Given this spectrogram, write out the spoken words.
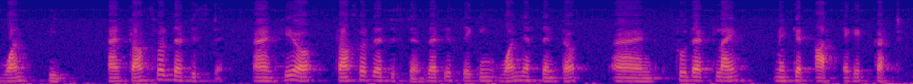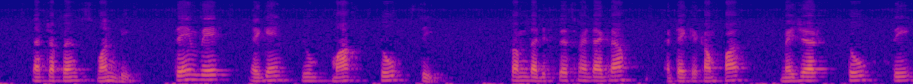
1b and transfer that distance. And here transfer that distance that is taking 1 as center and through that line make an arc, make a cut that represents 1b. Same way again you mark 2c. From the displacement diagram take a compass, measure 2c,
